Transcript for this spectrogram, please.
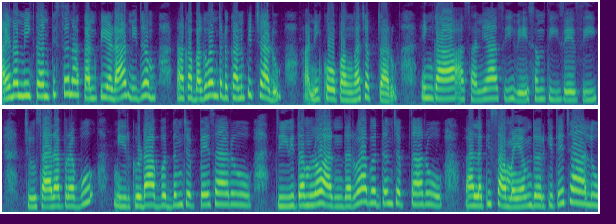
అయినా మీకు కనిపిస్తే నాకు కనిపించడా నిజం నాకు ఆ భగవంతుడు కనిపించాడు అని కోపంగా చెప్తారు. ఇంకా ఆ సన్యాసి వేషం తీసేసి చూసారా ప్రభు? మీరు కూడా అబద్ధం చెప్పేశారు. జీవితంలో అందరూ అబద్ధం చెప్తారు. వాళ్ళకి సమయం దొరికితే చాలు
